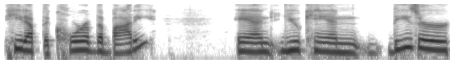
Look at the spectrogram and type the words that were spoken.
heat up the core of the body. And you can, these are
